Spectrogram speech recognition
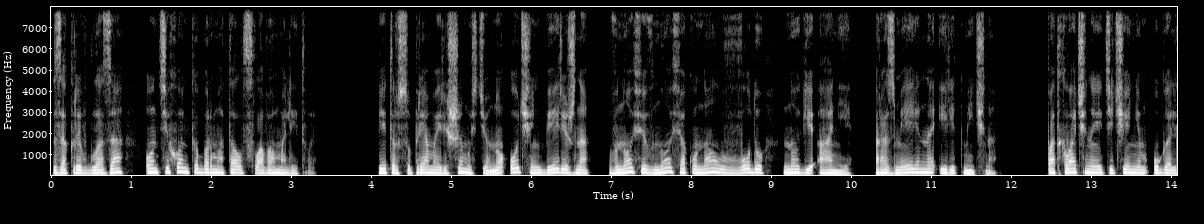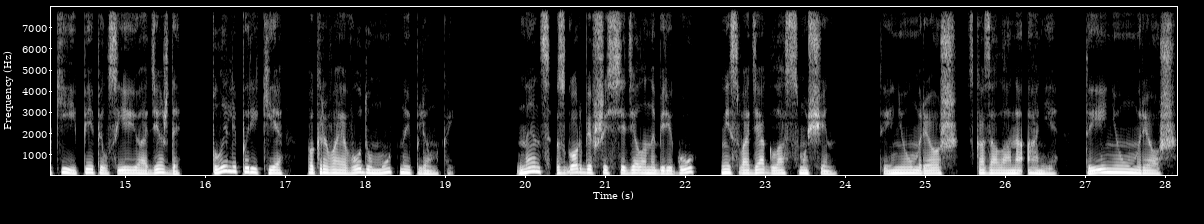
Закрыв глаза, он тихонько бормотал слова молитвы. Питер с упрямой решимостью, но очень бережно, вновь и вновь окунал в воду ноги Аньи, размеренно и ритмично. Подхваченные течением угольки и пепел с ее одежды плыли по реке, покрывая воду мутной пленкой. Нэнс, сгорбившись, сидела на берегу, не сводя глаз с мужчин. «Ты не умрешь, сказала она Анье. «Ты не умрешь.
